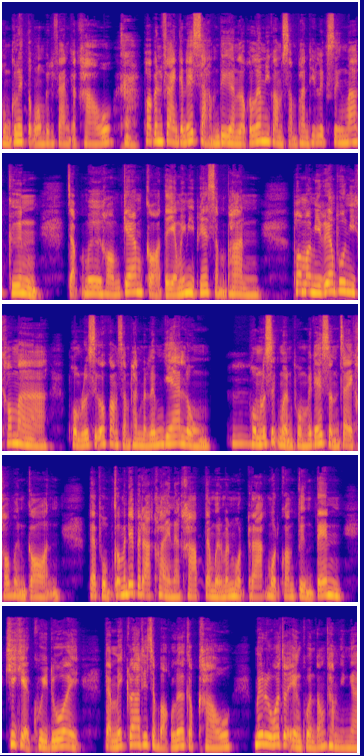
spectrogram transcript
ผมก็เลยตกลงเป็นแฟนกับเขาค่ะพอเป็นแฟนกันได้สามเดือน เราก็เริ่มมีความสัมพันธ์ที่ลึกซึ้งมากขึ้น จับมือหอมแก้มกอดแต่ยังไม่มีเพศสัมพันธ์พอมามีเรื่องพวกนี้เข้ามา ผมรู้สึกว่าความสัมพันธ์มันเริ่มแย่ลง ผมรู้สึกเหมือนผมไม่ได้สนใจเขาเหมือนก่อน แต่ผมก็ไม่ได้ไปรักใครนะครับ แต่เหมือนมันหมดรักหมดความตื่นเต้น ขี้เกียจคุยด้วย แต่ไม่กล้าที่จะบอกเลิกกับเขา ไม่รู้ว่าตัวเองควรต้องทำยังไง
